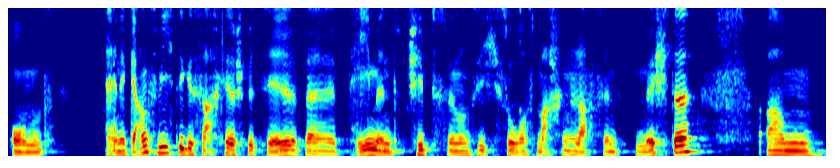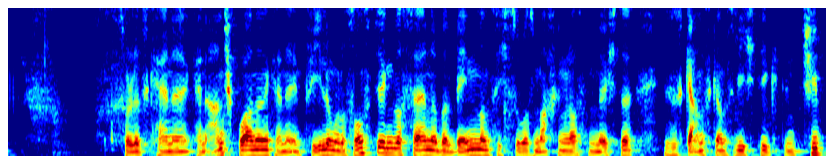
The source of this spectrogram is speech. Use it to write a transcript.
und eine ganz wichtige Sache, speziell bei Payment Chips, wenn man sich sowas machen lassen möchte, ähm, das soll jetzt keine, kein Anspornen, keine Empfehlung oder sonst irgendwas sein, aber wenn man sich sowas machen lassen möchte, ist es ganz, ganz wichtig, den Chip,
